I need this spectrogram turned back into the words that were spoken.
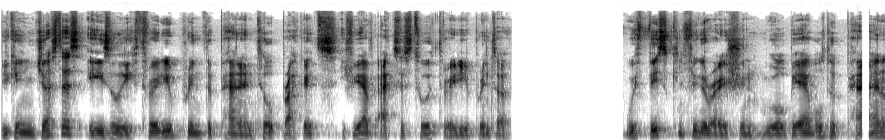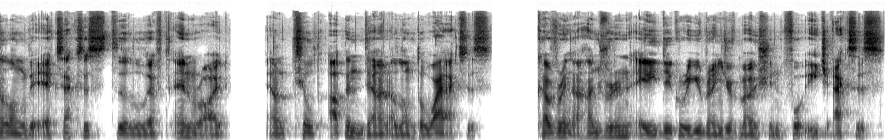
You can just as easily 3D print the pan and tilt brackets if you have access to a 3D printer. With this configuration, we will be able to pan along the x-axis to the left and right and tilt up and down along the y-axis, covering a 180 degree range of motion for each axis.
